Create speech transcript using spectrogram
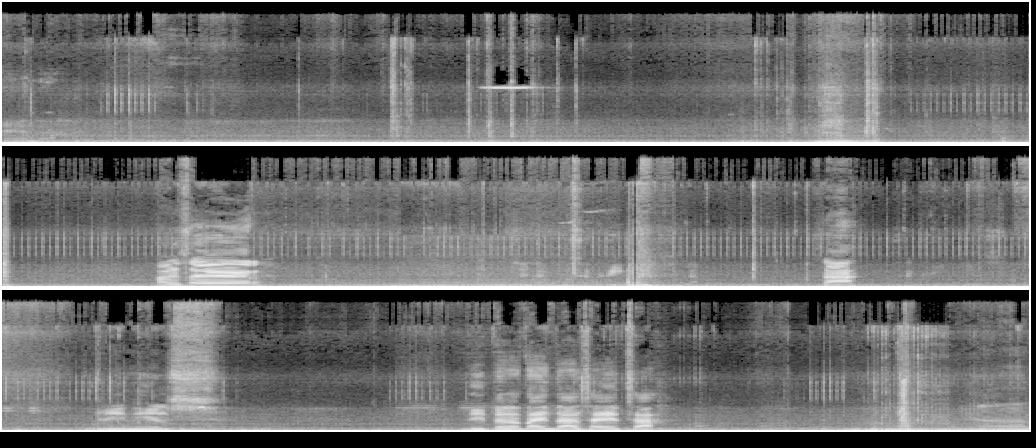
Ayan na. Hi sir. Sa Green Hills lang. Sa? Sa Green Hills. Green Hills. Dito na tayo daan sa EDSA. Yan.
